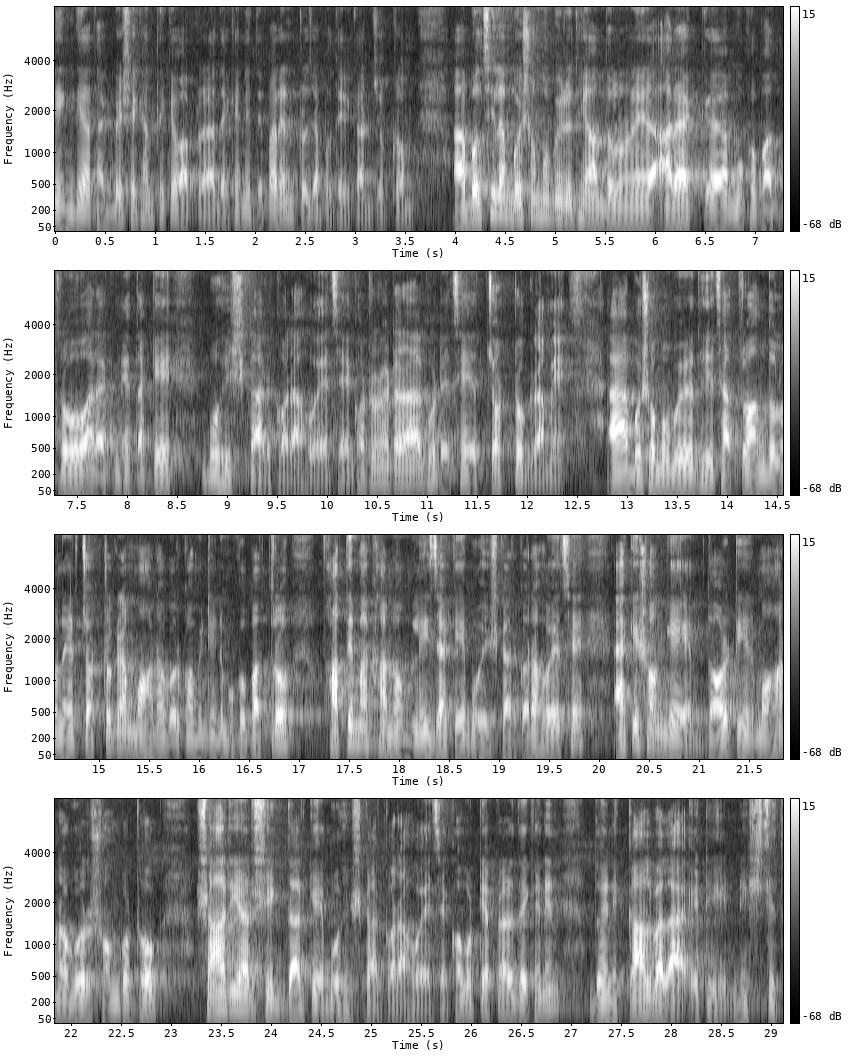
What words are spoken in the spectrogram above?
লিঙ্ক দেওয়া থাকবে, সেখান থেকেও আপনারা দেখে নিতে পারেন প্রজাপতির কার্যক্রম। বলছিলাম বৈষম্য বিরোধী আন্দোলনের আর এক মুখপাত্র আর এক নেতাকে বহিষ্কার করা হয়েছে। ঘটনাটা ঘটেছে চট্টগ্রামে। বৈষম্য বিরোধী ছাত্র আন্দোলনের চট্টগ্রাম মহানগর কমিটির মুখপাত্র ফাতেমা খানম লিজাকে বহিষ্কার করা হয়েছে। একই সঙ্গে দলটির মহানগর সংগঠক শাহরিয়ার শিকদারকে বহিষ্কার করা হয়েছে। খবরটি আপনারা দেখে নিন। দৈনিক কালবেলা এটি নিশ্চিত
